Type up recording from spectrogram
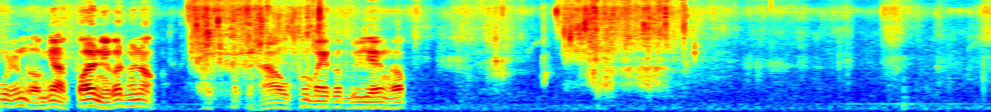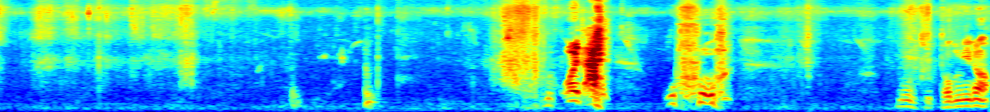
หูนั้นออกยากปล่อยนี่ก่อนพี่น้องครับไปหาเอาข้างในก็ไปเลี้ยงครับโอ้ยตายโอ้โหนี่จิตตมพี่เนาะ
